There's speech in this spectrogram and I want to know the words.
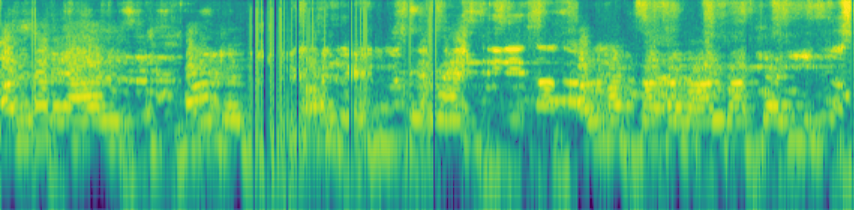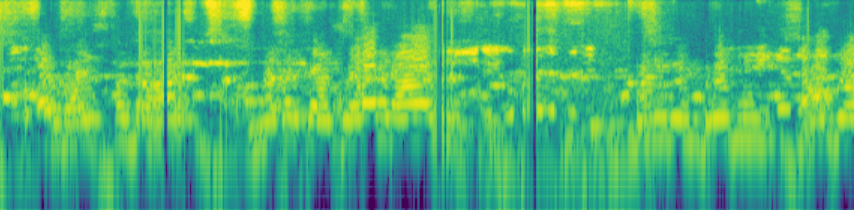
अभिनयाल मांडव अलमत दाता लाल बादशाह जी और वाइस प्रधान नगर कौंसलर लाल मणि मेहंद्रे जी मांडव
